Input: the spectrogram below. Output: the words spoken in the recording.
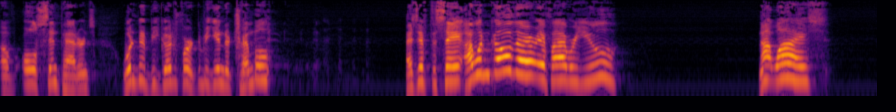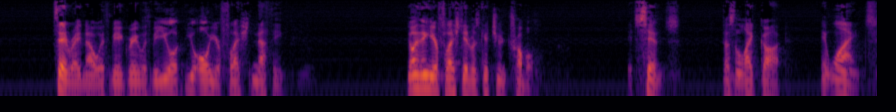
of old sin patterns, wouldn't it be good for it to begin to tremble? As if to say, I wouldn't go there if I were you. Not wise. Say it right now with me, agree with me. You, you owe your flesh nothing. The only thing your flesh did was get you in trouble. It sins, doesn't like God, it whines,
